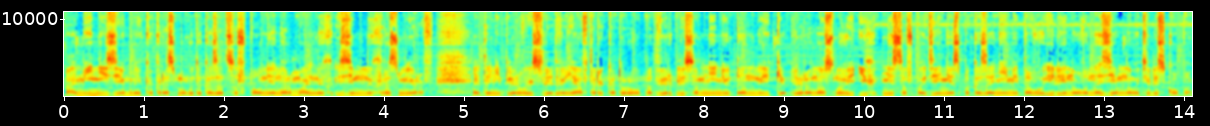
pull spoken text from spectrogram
а мини Земли как раз могут оказаться вполне нормальных земных размеров. Это не первое исследование, авторы которого подвергли сомнению данные Кеплера на основе их несовпадения с показаниями того или иного наземного телескопа.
